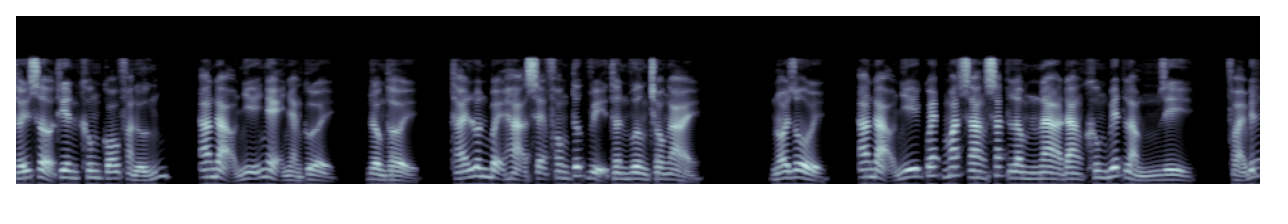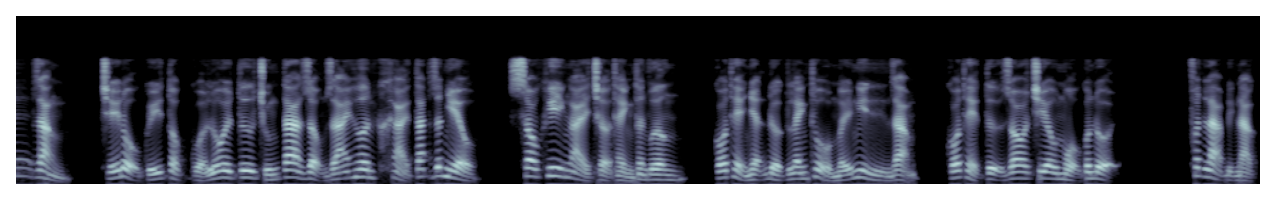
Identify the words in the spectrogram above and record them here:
Thấy sở thiên không có phản ứng, An Đạo Nhĩ nhẹ nhàng cười, đồng thời, Thái Luân bệ hạ sẽ phong tức vị thân vương cho ngài. Nói rồi, An Đạo Nhĩ quét mắt sang sắt lâm na đang không biết làm gì, phải biết rằng, chế độ quý tộc của lôi tư chúng ta rộng rãi hơn khải tắt rất nhiều, sau khi ngài trở thành thân vương, có thể nhận được lãnh thổ mấy nghìn dặm, có thể tự do chiêu mộ quân đội. Phất lạp địch nặc.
